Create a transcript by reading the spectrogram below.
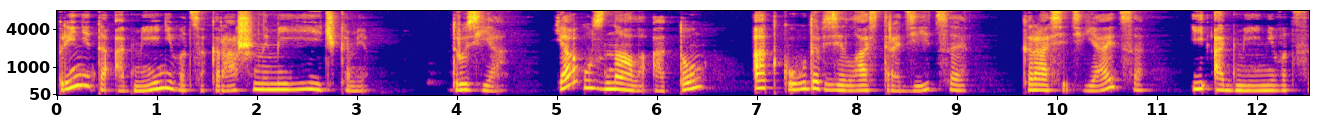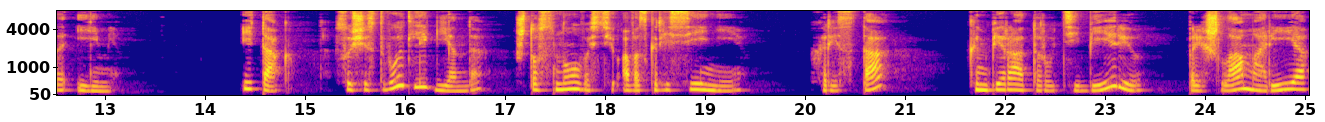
принято обмениваться крашенными яичками. Друзья – я узнала о том, откуда взялась традиция красить яйца и обмениваться ими. Итак, существует легенда, что с новостью о воскресении Христа к императору Тиберию пришла Мария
